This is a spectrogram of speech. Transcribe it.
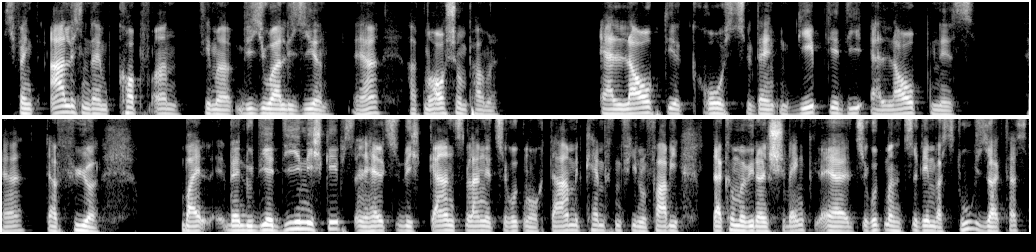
Es fängt alles in deinem Kopf an. Thema Visualisieren. Ja, hat man auch schon ein paar Mal. Erlaub dir groß zu denken. Gib dir die Erlaubnis ja, dafür. Weil wenn du dir die nicht gibst, dann hältst du dich ganz lange zurück. Und auch damit kämpfen viele. Und Fabi, da können wir wieder einen Schwenk äh, zurückmachen zu dem, was du gesagt hast.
